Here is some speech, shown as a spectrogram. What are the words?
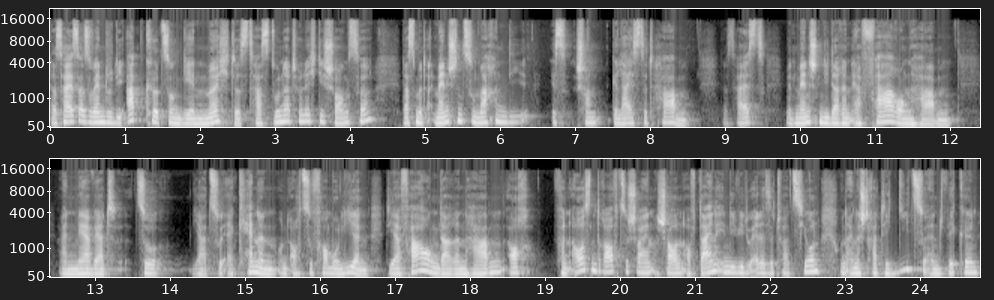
Das heißt also, wenn du die Abkürzung gehen möchtest, hast du natürlich die Chance, das mit Menschen zu machen, die es schon geleistet haben. Das heißt, mit Menschen, die darin Erfahrung haben, einen Mehrwert zu, ja, zu erkennen und auch zu formulieren, die Erfahrung darin haben, auch von außen drauf zu schauen auf deine individuelle Situation und eine Strategie zu entwickeln,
